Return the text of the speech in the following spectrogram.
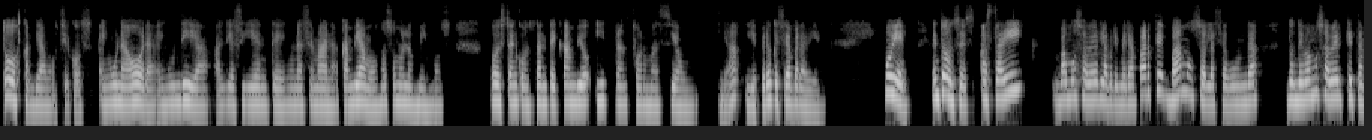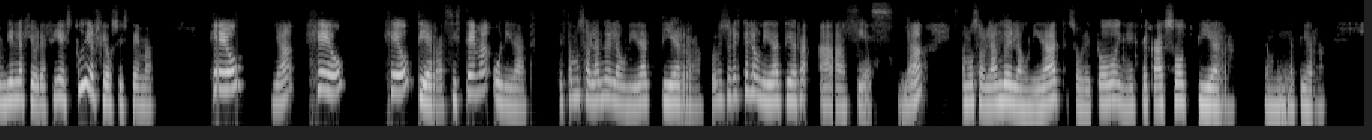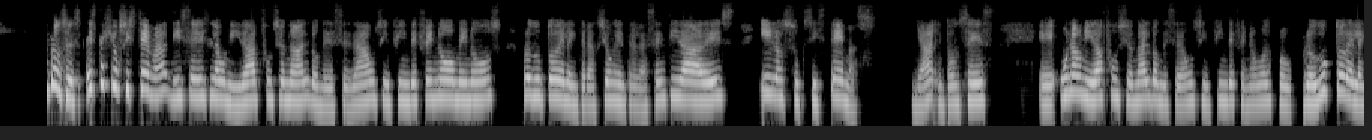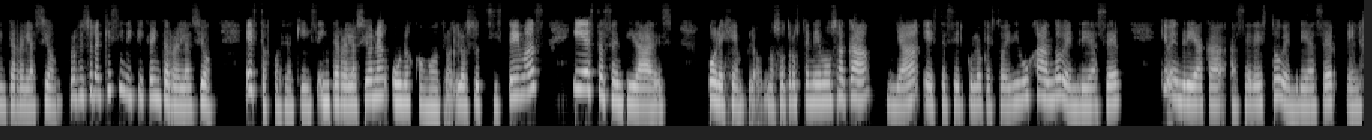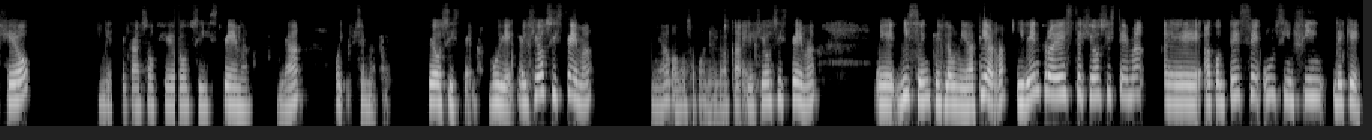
Todos cambiamos, chicos, en una hora, en un día, al día siguiente, en una semana, cambiamos, no somos los mismos. Todo está en constante cambio y transformación. ¿Ya? Y espero que sea para bien. Muy bien, entonces, hasta ahí vamos a ver la primera parte, vamos a la segunda, donde vamos a ver que también la geografía estudia el geosistema. Geo, ¿ya? Geo, geo, tierra, sistema, unidad. Te estamos hablando de la unidad tierra. Profesor, esta es la unidad tierra. Así es, ¿ya? Estamos hablando de la unidad, sobre todo en este caso, tierra, la unidad tierra. Entonces, este geosistema, dice, es la unidad funcional donde se da un sinfín de fenómenos producto de la interacción entre las entidades y los subsistemas, ¿ya? Entonces, eh, una unidad funcional donde se da un sinfín de fenómenos producto de la interrelación. Profesora, ¿qué significa interrelación? Estos, pues, de aquí, se interrelacionan unos con otros, los subsistemas y estas entidades. Por ejemplo, nosotros tenemos acá ya este círculo que estoy dibujando vendría a ser, ¿qué vendría acá a hacer esto? Vendría a ser el geo, en este caso geosistema, ¿ya? Uy, se me fue. Geosistema. Muy bien, el geosistema, ya, vamos a ponerlo acá, el geosistema, eh, dicen que es la unidad Tierra, y dentro de este geosistema eh, acontece un sinfín de qué?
